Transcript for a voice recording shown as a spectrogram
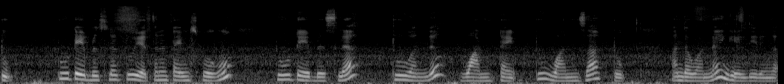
டூ டூ டேபிள்ஸில் டூ எத்தனை டைம்ஸ் போகும்? டூ டேபிள்ஸில் டூ வந்து ஒன் டைம் டூ ஒன்ஸாக டூ அந்த ஒன்னை இங்கே எழுதிடுங்க.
